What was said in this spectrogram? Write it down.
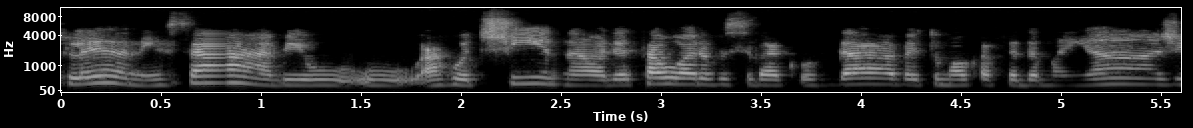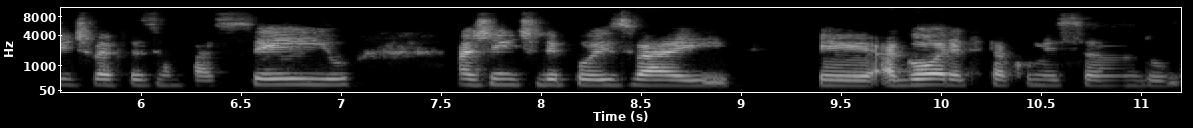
planning, sabe? O, o, a rotina, olha, tal hora você vai acordar, vai tomar o café da manhã, a gente vai fazer um passeio, a gente depois vai, é, agora que está começando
